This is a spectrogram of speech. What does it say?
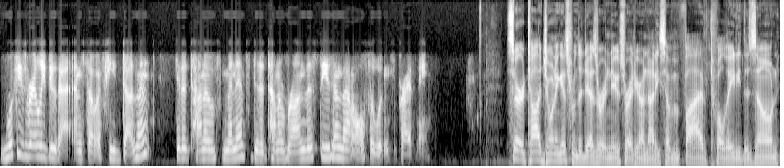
rookies rarely do that. And so if he doesn't get a ton of minutes, did a ton of run this season, that also wouldn't surprise me. Sarah Todd joining us from the Deseret News right here on 97.5, 1280 The Zone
